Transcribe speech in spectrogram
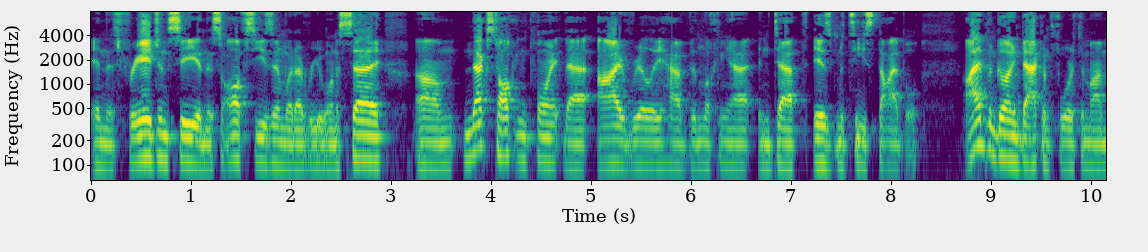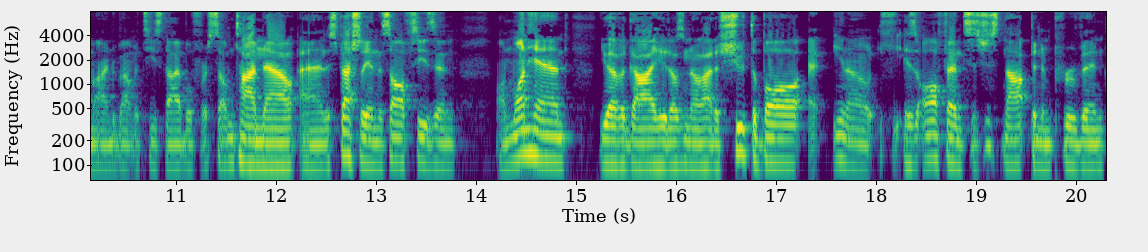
in this free agency, in this offseason, whatever you want to say. Um, next talking point that I really have been looking at in depth is Matisse Thybulle. I've been going back and forth in my mind about Matisse Thybulle for some time now, and especially in this offseason. On one hand, you have a guy who doesn't know how to shoot the ball. You know, his offense has just not been improving.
